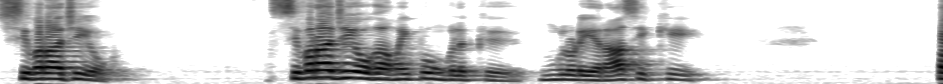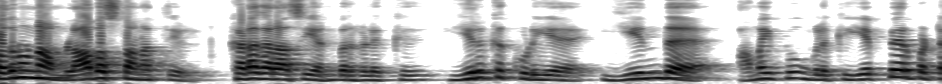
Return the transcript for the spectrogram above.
சிவராஜ யோகம். சிவராஜ யோக அமைப்பு உங்களுக்கு உங்களுடைய ராசிக்கு பதினொன்றாம் லாபஸ்தானத்தில் கடகராசி அன்பர்களுக்கு இருக்கக்கூடிய இந்த அமைப்பு உங்களுக்கு எப்பேற்பட்ட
